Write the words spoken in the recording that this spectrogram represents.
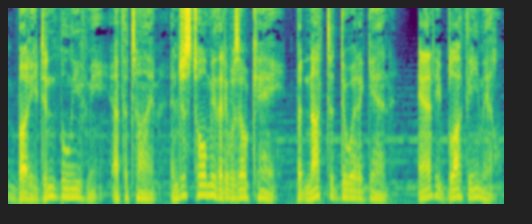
but he didn't believe me at the time and just told me that it was okay, but not to do it again, and he blocked the email.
